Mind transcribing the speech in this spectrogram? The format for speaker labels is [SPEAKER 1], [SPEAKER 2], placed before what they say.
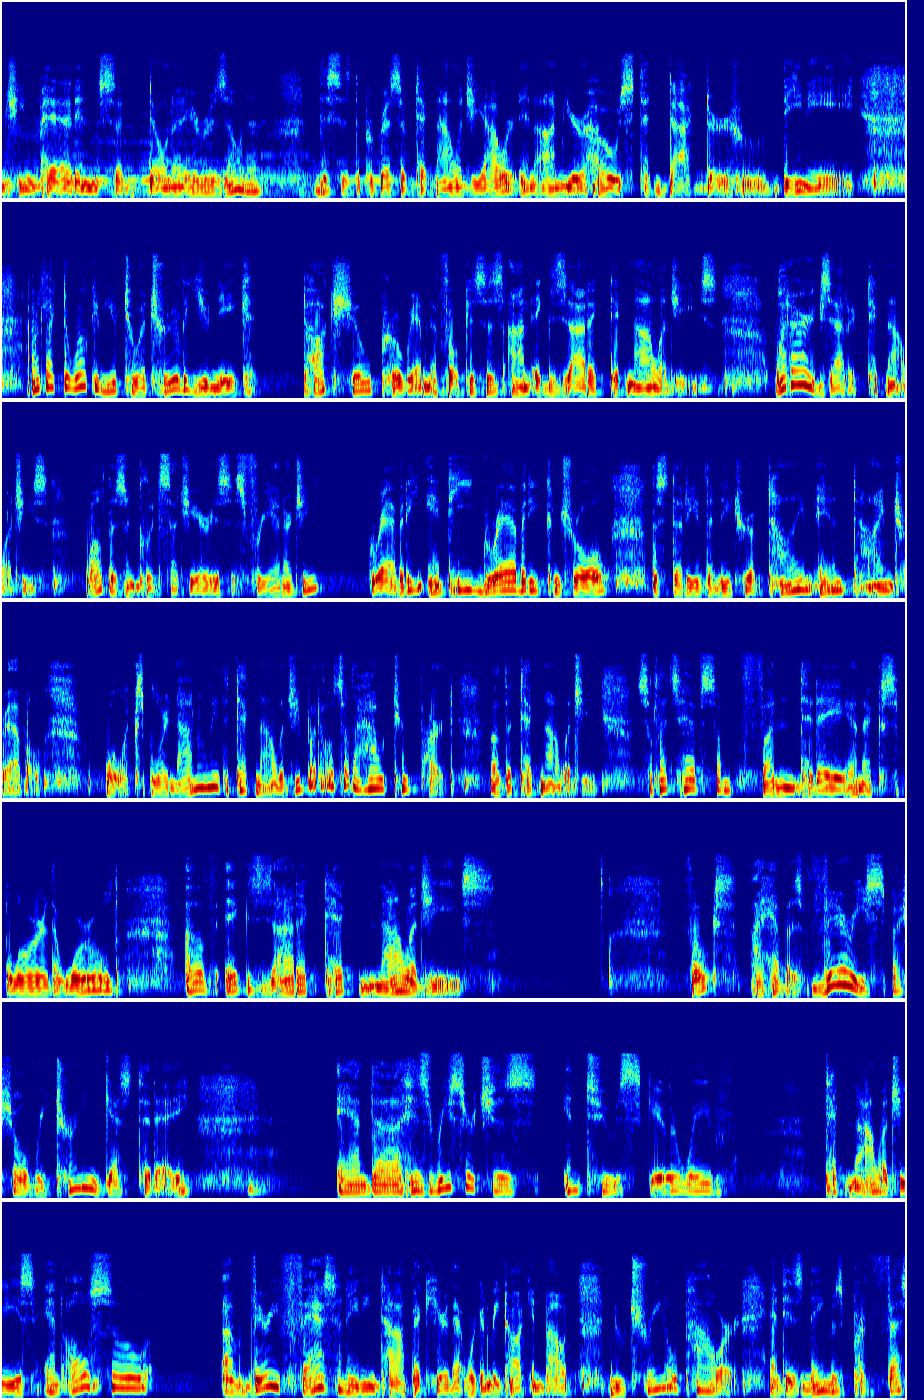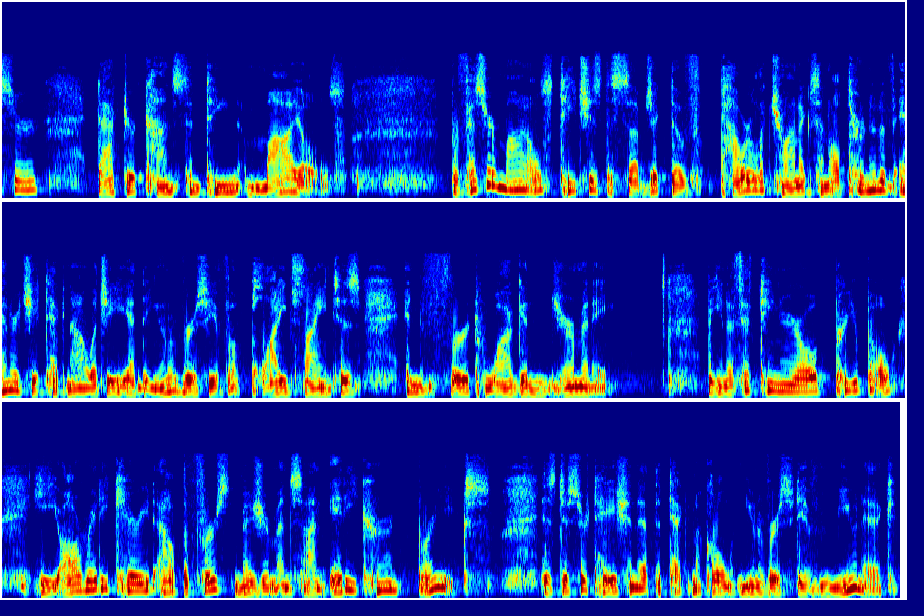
[SPEAKER 1] launching pad in Sedona, Arizona. This is the Progressive Technology Hour, and I'm your host, Dr. Houdini. I would like to welcome you to a truly unique talk show program that focuses on exotic technologies. What are exotic technologies? Well, this includes such areas as free energy, gravity, anti-gravity control, the study of the nature of time and time travel. We'll explore not only the technology, but also the how-to part of the technology. So let's have some fun today and explore the world of exotic technologies. Folks, I have a very special returning guest today, and uh, his research is into scalar wave technologies and also a very fascinating topic here that we're going to be talking about neutrino power. And his name is Professor Dr. Konstantin Miles. Professor Miles teaches the subject of power electronics and alternative energy technology at the University of Applied Sciences in Furtwangen, Germany. Being a 15 year old pupil, he already carried out the first measurements on eddy current brakes. His dissertation at the Technical University of Munich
